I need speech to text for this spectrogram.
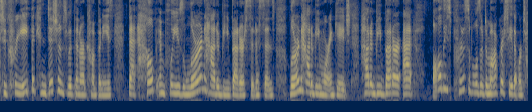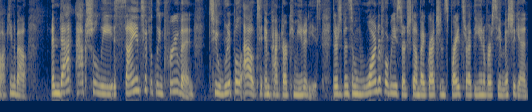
to create the conditions within our companies that help employees learn how to be better citizens, learn how to be more engaged, how to be better at all these principles of democracy that we're talking about. And that actually is scientifically proven to ripple out to impact our communities. There's been some wonderful research done by Gretchen Spreitzer at the University of Michigan,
